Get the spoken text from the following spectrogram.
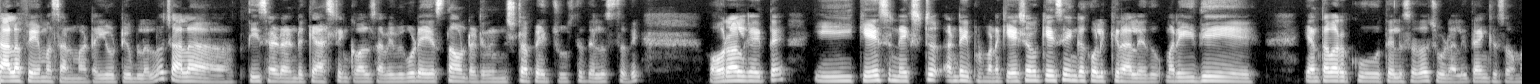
చాలా ఫేమస్ అనమాట యూట్యూబ్లలో. చాలా తీసాడు అండ్ క్యాస్టింగ్ కాల్స్ అవి ఇవి కూడా వేస్తూ ఉంటాడు. ఇన్స్టా పేజ్ చూస్తే తెలుస్తుంది. ఓవరాల్గా అయితే ఈ కేసు నెక్స్ట్ అంటే ఇప్పుడు మన కేశవ కేసే ఇంకా కొలిక్కి రాలేదు. మరి ఇది ఎంతవరకు తెలుస్తుందో చూడాలి. Thank you so much.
